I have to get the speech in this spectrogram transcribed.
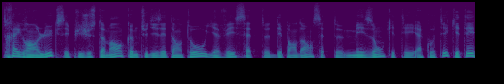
très grand luxe. Et puis justement, comme tu disais tantôt, il y avait cette dépendance, cette maison qui était à côté, qui était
